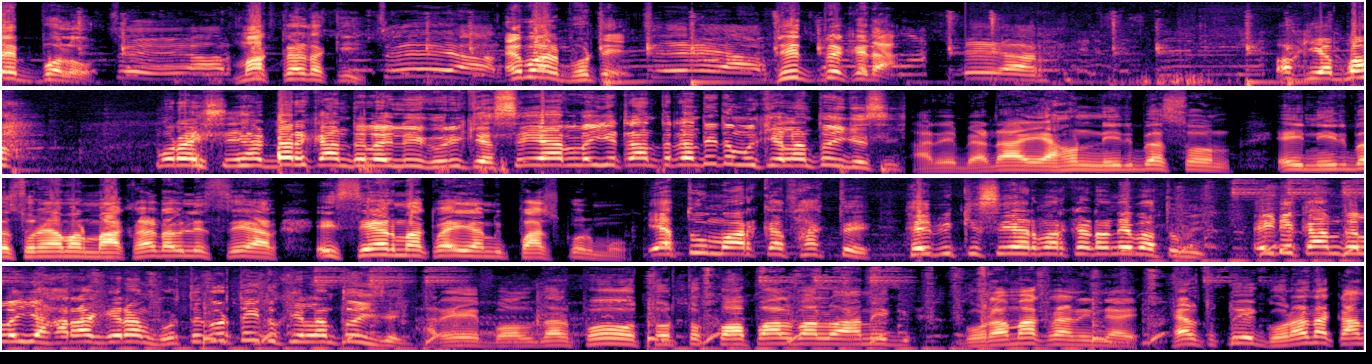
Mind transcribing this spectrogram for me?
জোরে বলো। মাকড়াটা কি? এবার ভোটে। জিতবে কেডা? কি আব্বা মোর এই চেয়ারটারে কান্দে লই লই ঘুরি কে? চেয়ার লইয়ে টানতে টানতে তো মুই খেলান তৈ গেছি। আরে বেডা এখন নির্বাচন। এই নির্বাচনে আমার মাকড়াটা হইলে এই চেয়ার মাকড়াই আমি পাস করব এত মার্কা থাকতে হেই বিকি চেয়ার মার্কাটা নেবা তুমি? এইটা কান্দে লইয়া হারা গেরাম ঘুরতে ঘুরতেই তো খেলান তৈ যাই। আরে বলদার পো তোর তো কপাল ভালো আমি গোড়া মাকড়ানি নাই। হ্যাঁ তো তুই গোড়াটা কান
